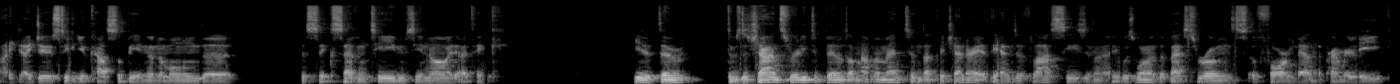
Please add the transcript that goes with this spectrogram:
I, I do see Newcastle being in among the the six seven teams. You know, I, I think you know, there there was a chance really to build on that momentum that they generated at the end of last season. Uh, it was one of the best runs of form there in the Premier League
